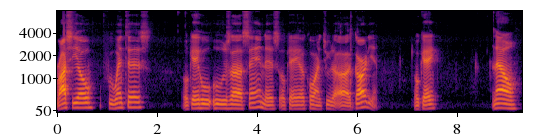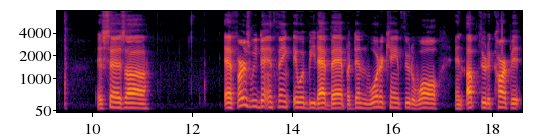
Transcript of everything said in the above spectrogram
Rocio Fuentes okay, who who's uh, saying this, okay, according to the uh, Guardian, okay. Now, it says, uh, at first we didn't think it would be that bad, but then water came through the wall and up through the carpet.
